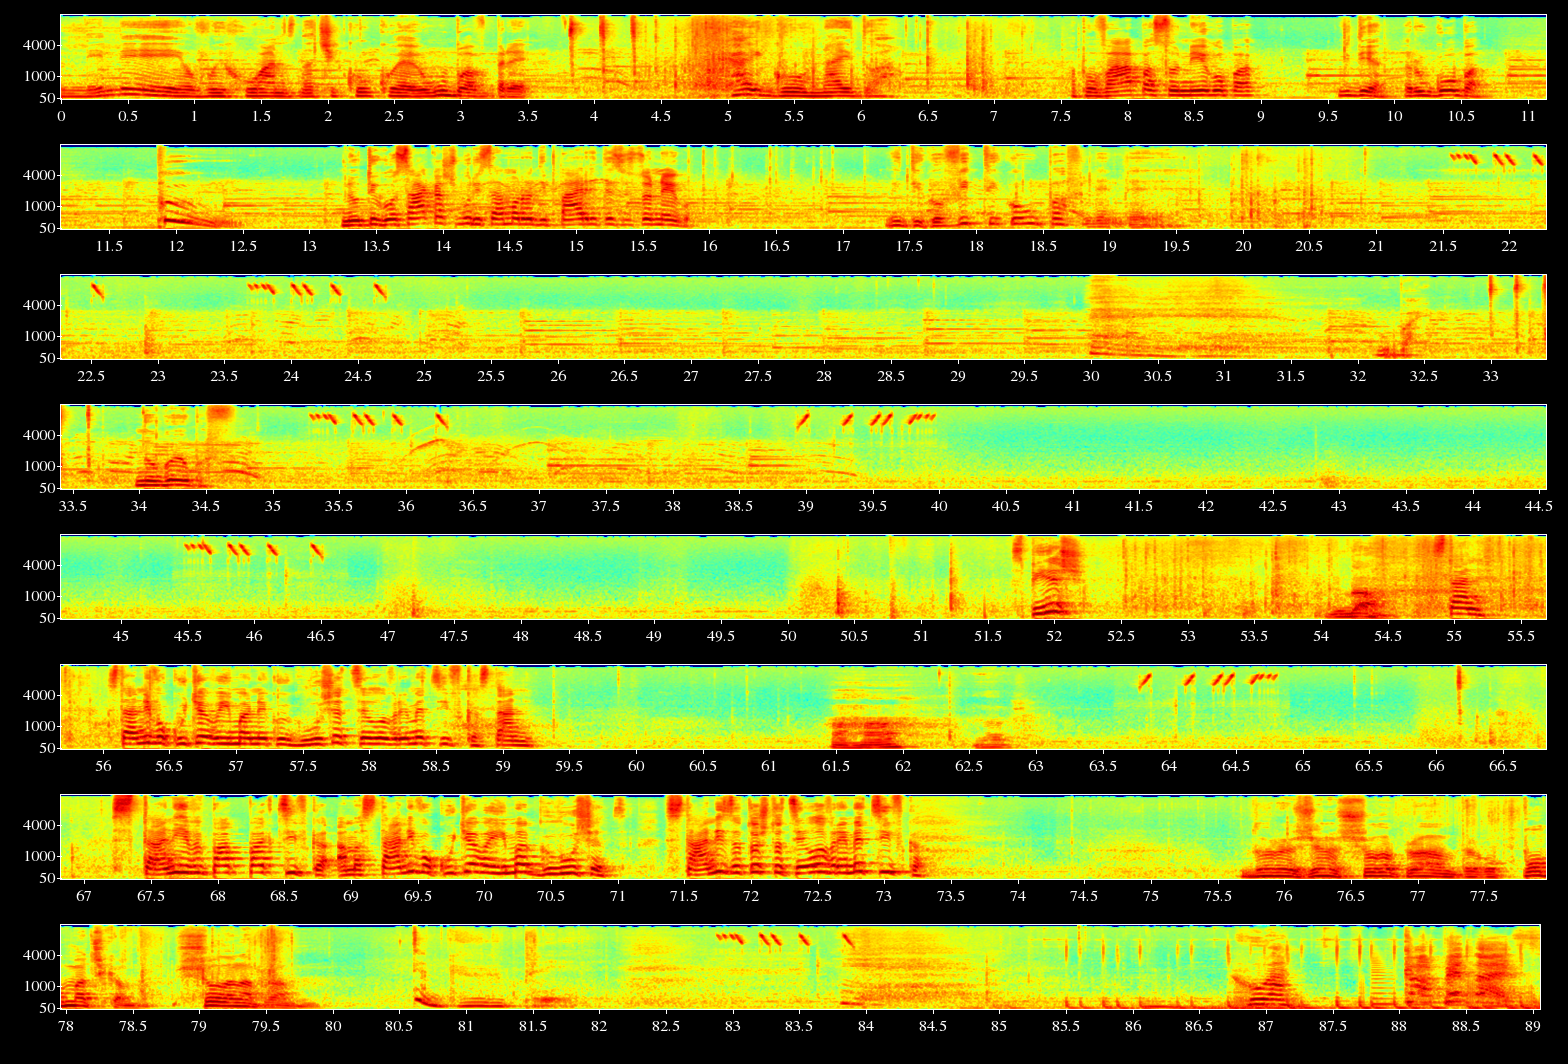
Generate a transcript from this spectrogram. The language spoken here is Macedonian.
Леле, овој Хуан, значи колку е убав, бре. Кај го најдоа? А по вапа со него па, видија, ругоба. Пу! Но ти го сакаш мури само ради парите си со него. Види го, види го убав, леле. Убај. Многу е убав. Спиеш? Да. Стани. Стани во куќава има некој глушец, цело време цивка, стани. Аха. Добро. Стани, еве пак пак цивка, ама стани во куќава има глушец. Стани затоа што цело време цивка. Добро, жено, што да правам? Да го подмачкам? Што да направам? Бре. Хуан, K15!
